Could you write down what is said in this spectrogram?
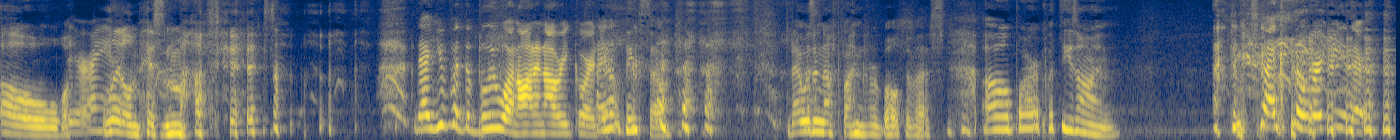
Oh, There I am. little Miss Muffet. Now you put the blue one on, and I'll record it. I don't think so. That was enough fun for both of us. Oh, Barb, put these on. it's not gonna work either.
